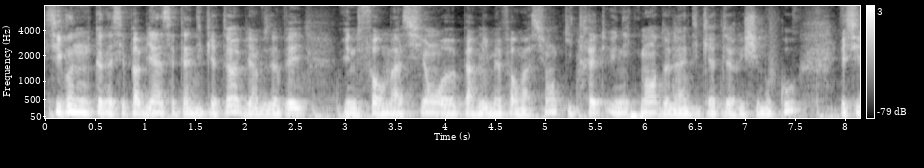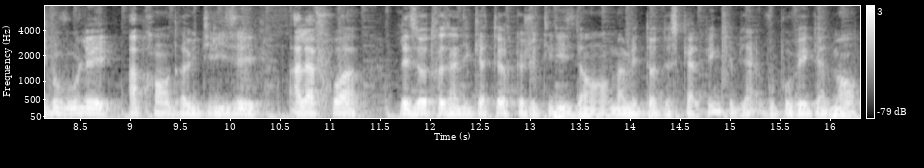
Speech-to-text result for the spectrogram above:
si vous ne connaissez pas bien cet indicateur eh bien vous avez une formation euh, parmi mes formations qui traite uniquement de l'indicateur Ishimoku et si vous voulez apprendre à utiliser à la fois les autres indicateurs que j'utilise dans ma méthode de scalping eh bien vous pouvez également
